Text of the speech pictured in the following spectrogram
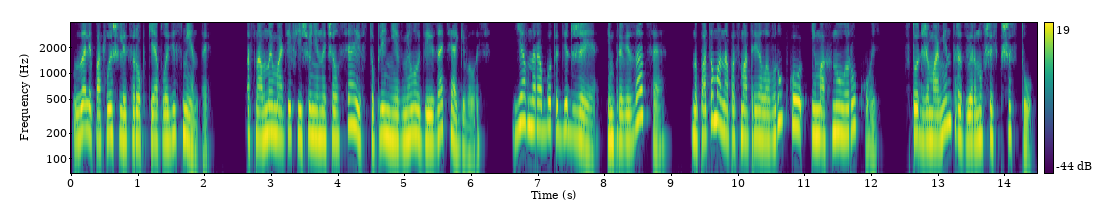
В зале послышались робкие аплодисменты. Основной мотив еще не начался, и вступление в мелодии затягивалось. Явно работа диджея. Импровизация? но потом она посмотрела в рубку и махнула рукой, в тот же момент развернувшись к шесту.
